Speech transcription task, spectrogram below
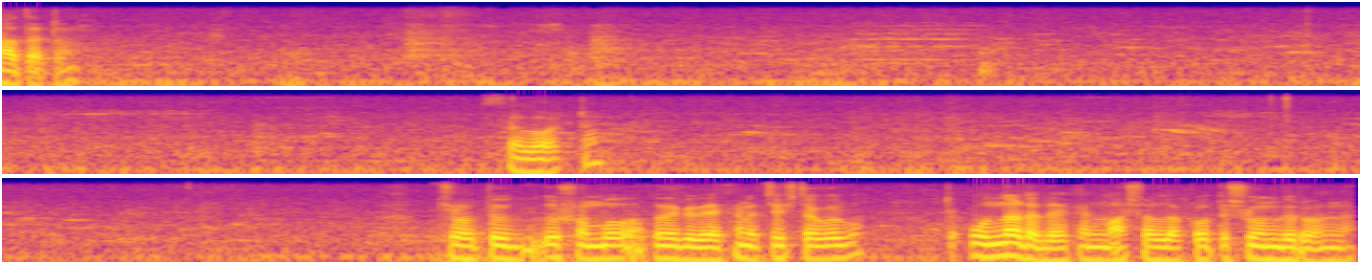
হাতাটা। সালোয়ারটা যত দ্রুত সম্ভব আপনাদেরকে দেখানোর চেষ্টা করব। ওনাটা দেখেন মাসাল্লাহ কত সুন্দর ওনা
